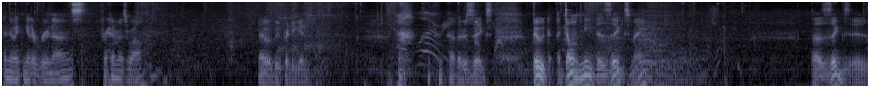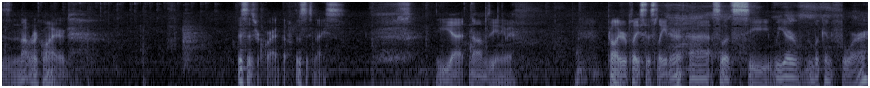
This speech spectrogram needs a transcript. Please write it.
And then we can get a Runaan's for him as well. That would be pretty good. Another Ziggs. Dude, I don't need the Ziggs, man. The Ziggs is not required. This is required, though. This is nice. The uh, anyway. Probably replace this later. Uh, so let's see. We are looking for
